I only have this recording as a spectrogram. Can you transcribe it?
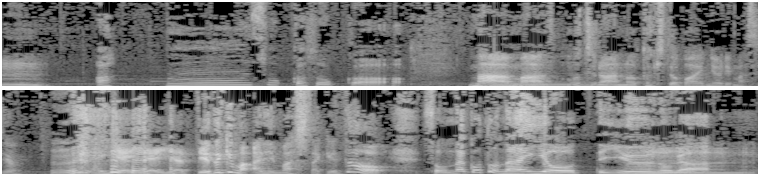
うん。あうーんそっかそっか。まあまあもちろんあの時と場合によりますよ。いやいやいやいやっていう時もありましたけど、そんなことないよっていうのがうん。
